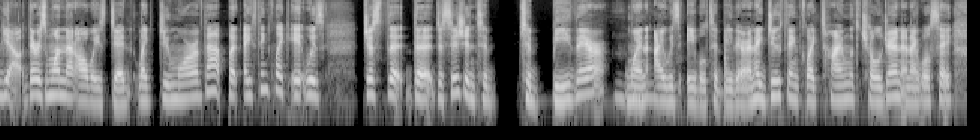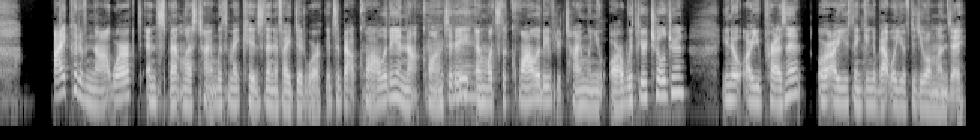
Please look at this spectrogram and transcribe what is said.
yeah. There's one that always did like do more of that, but I think like it was just the the decision to to be there when I was able to be there, and I do think like time with children, and I will say. I could have not worked and spent less time with my kids than if I did work. It's about quality and not quantity. agree. And what's the quality of your time when you are with your children? You know, are you present or are you thinking about what you have to do on Monday?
